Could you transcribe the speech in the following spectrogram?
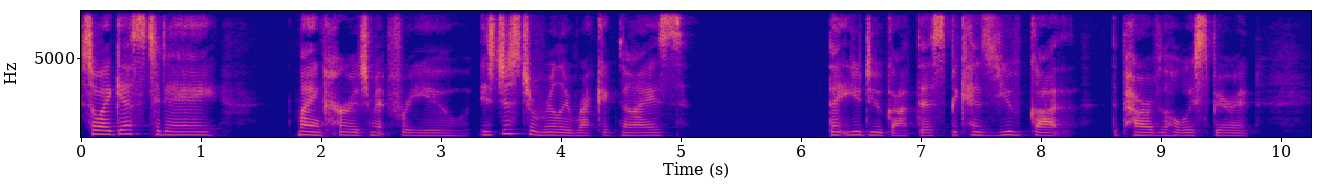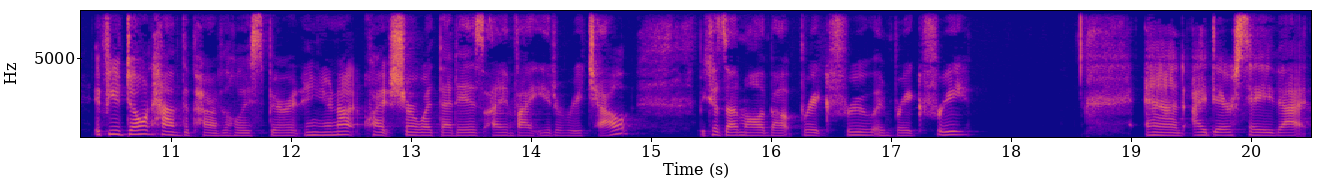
So I guess today, my encouragement for you is just to really recognize that you do got this because you've got the power of the Holy Spirit if you don't have the power of the Holy Spirit and you're not quite sure what that is, I invite you to reach out because I'm all about breakthrough and break free. And I dare say that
